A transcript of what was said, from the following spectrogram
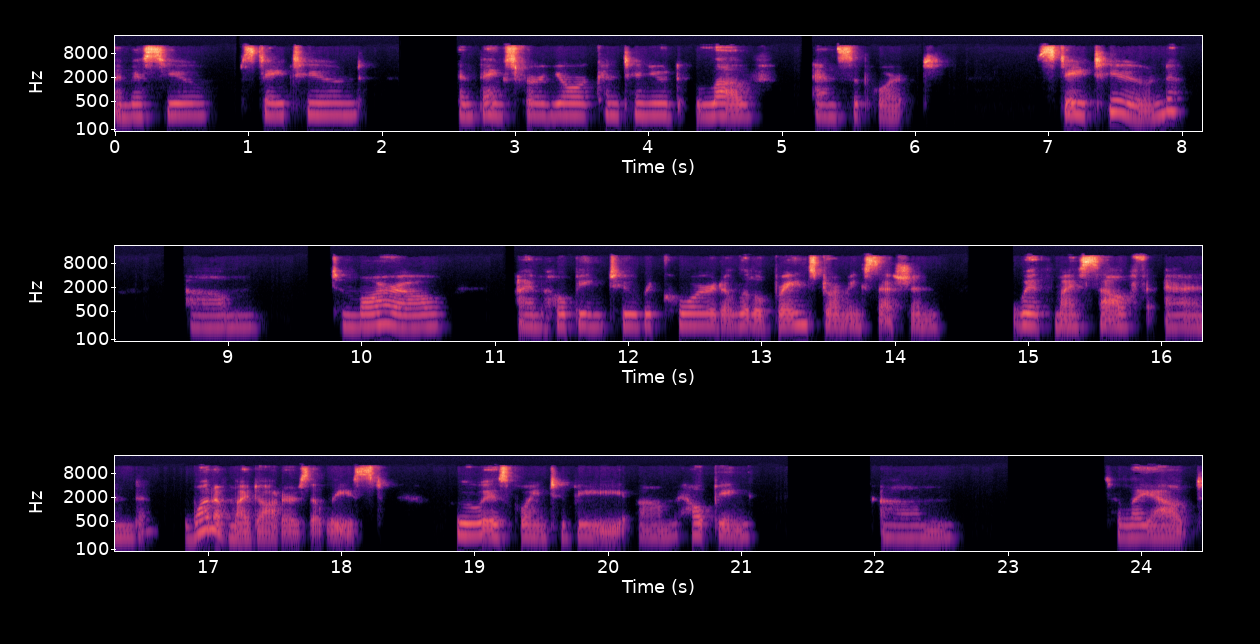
I miss you. Stay tuned. And thanks for your continued love and support. Stay tuned. Um, tomorrow, I'm hoping to record a little brainstorming session with myself and one of my daughters, at least, who is going to be um, helping um, to lay out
